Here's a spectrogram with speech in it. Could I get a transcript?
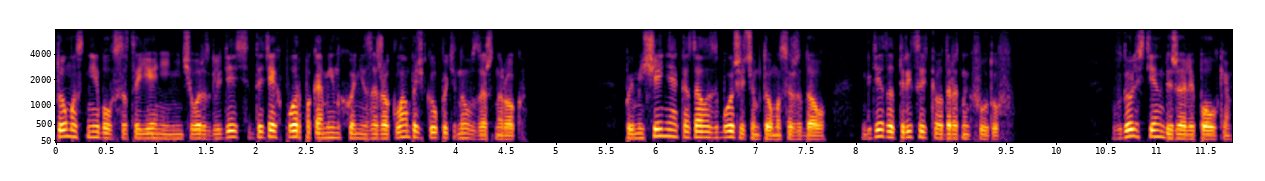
Томас не был в состоянии ничего разглядеть до тех пор, пока Минхо не зажег лампочку, потянув за шнурок. Помещение оказалось больше, чем Томас ожидал. Где-то 30 квадратных футов. Вдоль стен бежали полки.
